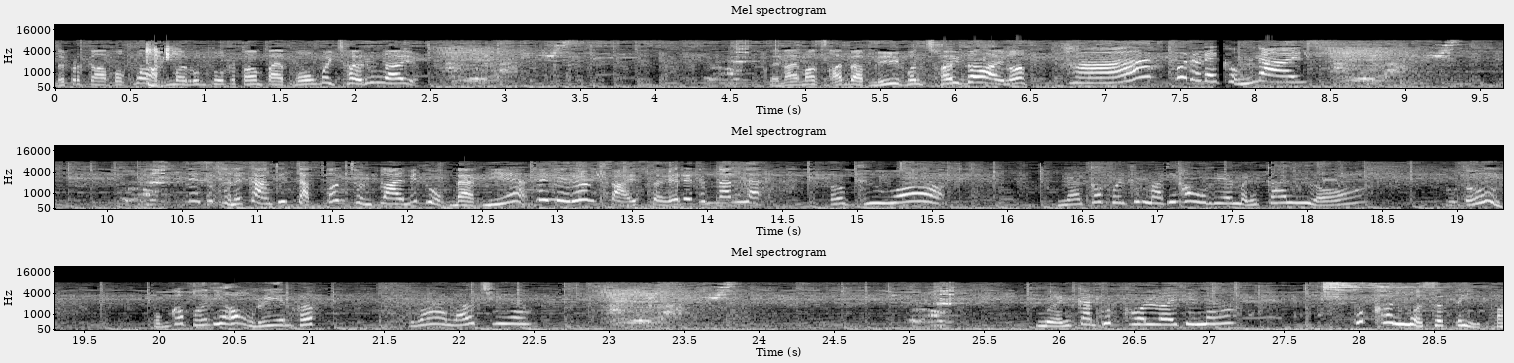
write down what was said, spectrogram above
นายประกาศบอกว่ามารวมตัวกันตอนแปดโมงไม่ใช่หรือไง แต่นายมาสายแบบนี้มันใช้ได้เหรอ หาพูดอะไรของนาย ในสถานการณ์ที่จับต้นชนปลายไม่ถูกแบบนี้ไม่มีเรื่องสายเสยอะไรทั้งนั้นแหละ เออคือว่านายก็ฟื้นขึ้นมาที่ห้องเรียนเหมือนกันเหรอ เออผมก็ฟื้นที่ห้องเรียนครับ ว่าแล้วเชียว เหมือนกันทุกคนเลยสินะ ทุกคนหมดสติไป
